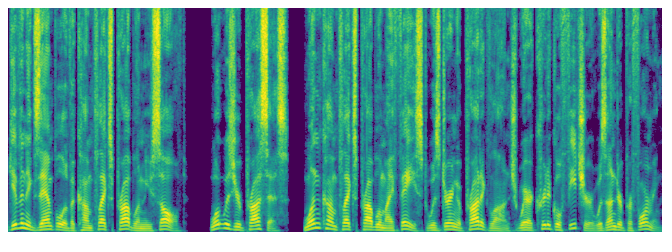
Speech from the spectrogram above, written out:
Give an example of a complex problem you solved. What was your process? One complex problem I faced was during a product launch where a critical feature was underperforming.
